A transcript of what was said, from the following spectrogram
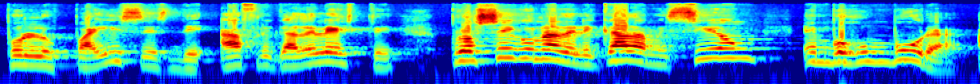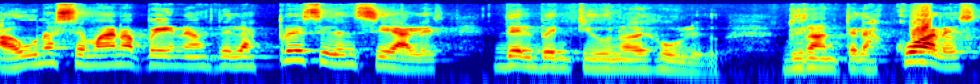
por los países de África del Este, prosigue una delicada misión en Bujumbura a una semana apenas de las presidenciales del 21 de julio, durante las cuales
